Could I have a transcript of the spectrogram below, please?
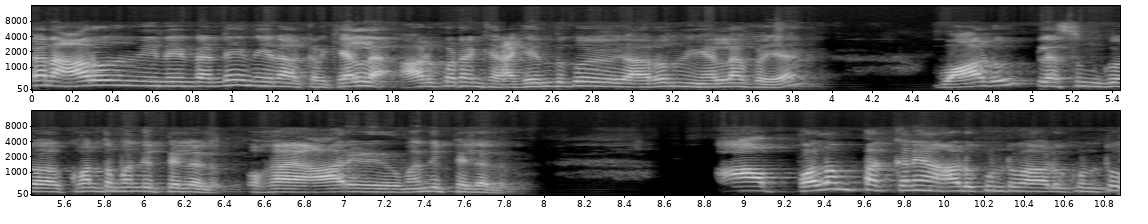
కానీ ఆ రోజు నేనేంటంటే నేను అక్కడికి వెళ్ళా ఆడుకోవడానికి నాకెందుకు ఆ రోజు నేను వెళ్ళకపోయా. వాడు ప్లస్ ఇంకో కొంతమంది పిల్లలు ఒక ఆరు ఏడు మంది పిల్లలు. ఆ పొలం పక్కనే ఆడుకుంటూ ఆడుకుంటూ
